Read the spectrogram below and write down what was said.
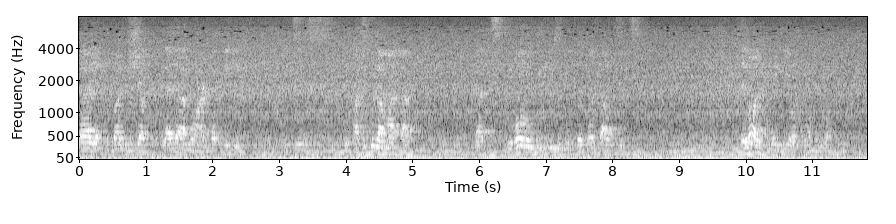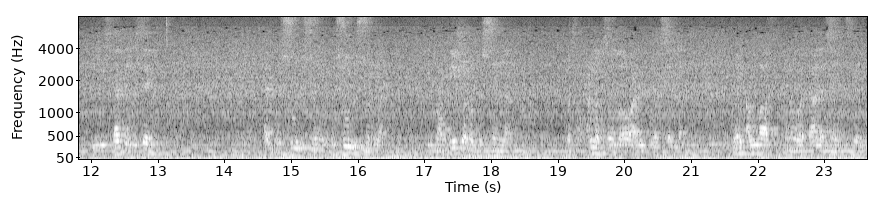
لا يقبل الشك لدى معتقده it is a particular matter that the one who believes in it does not doubt it the Lord may be rahmatullah he started he بيستخدم إزاي؟ الاصول السنة أصول السنة الفاونديشن أوف السنة بس محمد صلى الله عليه وسلم من الله سبحانه وتعالى سنت سنة.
